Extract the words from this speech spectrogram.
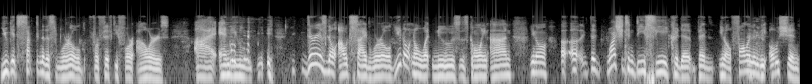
you get sucked into this world for 54 hours, uh, and you. there is no outside world. You don't know what news is going on. You know, uh, uh, the Washington D.C. could have been, you know, fallen into the ocean,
